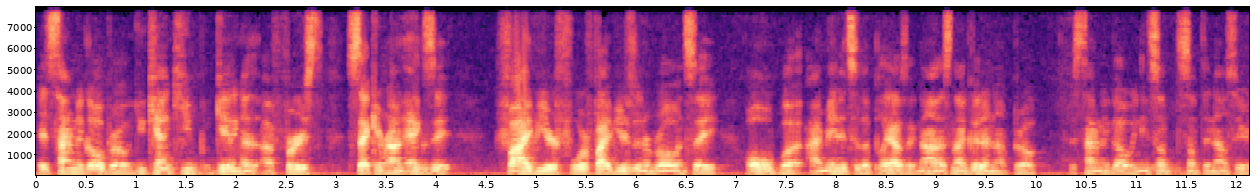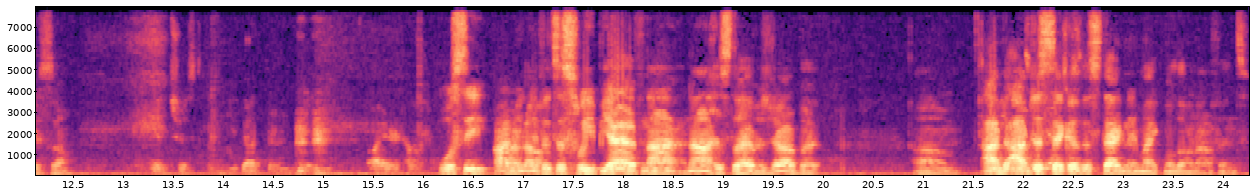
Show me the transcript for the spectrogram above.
It's time to go, bro. You can't keep getting a, a first, second round exit five year, four or five years in a row and say, "Oh, but I made it to the playoffs." Like, nah, that's not good enough, bro. It's time to go. We need some something else here. So Interesting. You got them getting fired, huh? we'll see. I I, don't mean, if it's a sweep, yeah. If not, nah, he'll still have his job. But um, I'm Yeah, I'm just sick just- of the stagnant Mike Malone offense.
